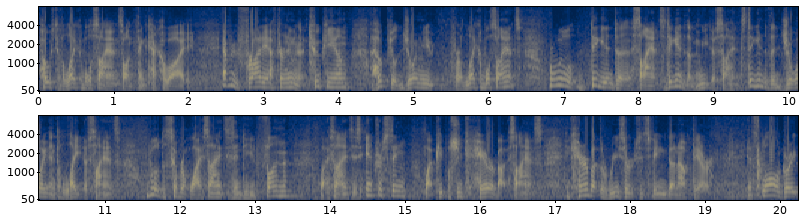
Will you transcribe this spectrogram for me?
host of A Likeable Science on ThinkTech Hawaii. Every Friday afternoon at 2 p.m., I hope you'll join me for Likeable Science, where we'll dig into science, dig into the meat of science, dig into the joy and delight of science. We'll discover why science is indeed fun, why science is interesting, why people should care about science, and care about the research that's being done out there. It's all great,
